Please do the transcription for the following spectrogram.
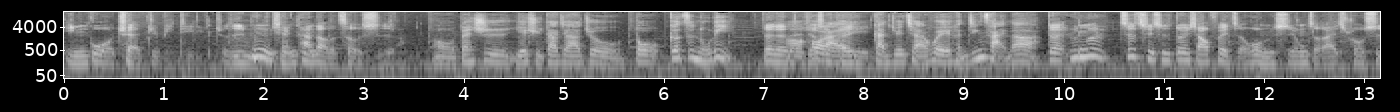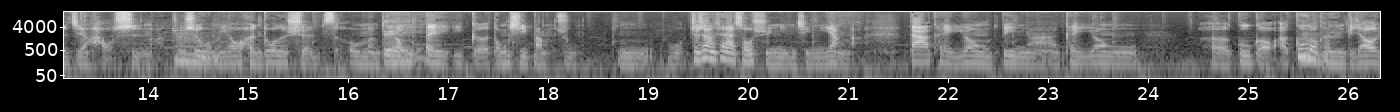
赢过 Chat GPT，就是目前看到的测试了。哦，但是也许大家就都各自努力，对对对，哦、后来感觉起来会很精彩呢。对，因为这其实对消费者或我们使用者来说是件好事嘛，就是我们有很多的选择，嗯、我们不用被一个东西绑住。嗯，我就像现在搜寻引擎一样嘛，大家可以用 Bing 啊，可以用呃 Google 啊，Google 可能比较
